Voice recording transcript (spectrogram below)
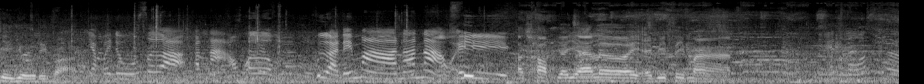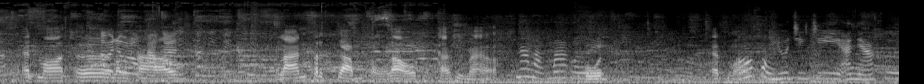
GU ดีกว่า อยากไปดูเสื้อกันหนาวเพิ่มเผื่อได้มาหน้าหนาวอีกช็อปเยอะแยะเลย ABC Mart เอสโมสเธอ Atmos เออเข้าไปรดูองรองเท้าเท้ากัน ร้านประจำของเราเท้าหิมะเหรอน่ารักมากเลยบูธอ๋อ Atmos ของ UGG อันเนี้ยคือ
